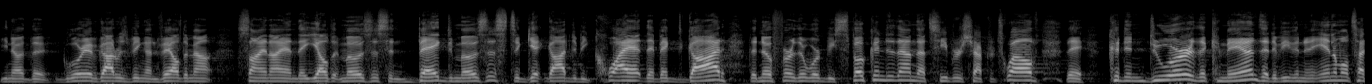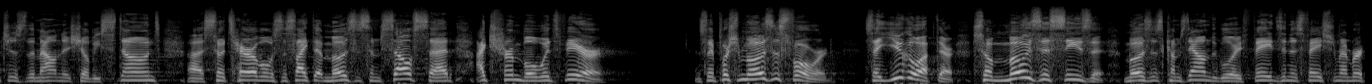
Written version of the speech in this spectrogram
you know, the glory of God was being unveiled at Mount Sinai, and they yelled at Moses and begged Moses to get God to be quiet. They begged God that no further word be spoken to them. That's Hebrews chapter 12. They could endure the command that if even an animal touches the mountain, it shall be stoned. Uh, so terrible was the sight that Moses himself said, I tremble with fear. And so they push Moses forward. Say, you go up there. So Moses sees it. Moses comes down, the glory fades in his face. Remember,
